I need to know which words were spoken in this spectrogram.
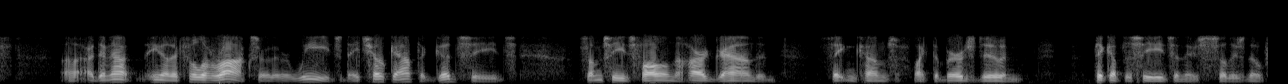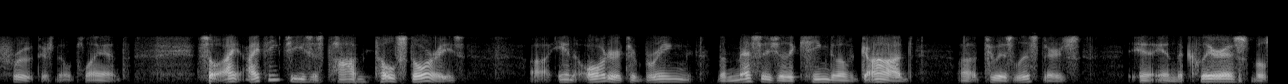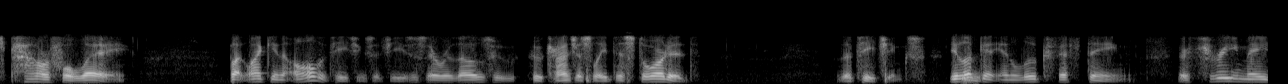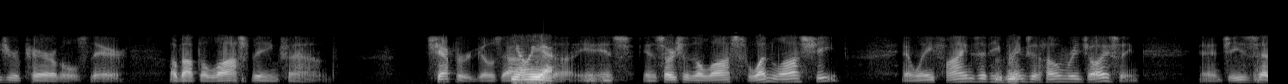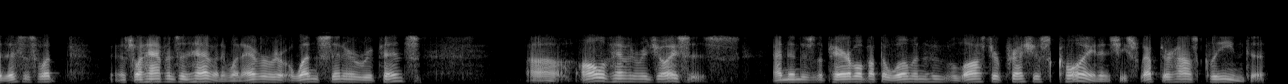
uh, they're not, you know, they're full of rocks or they're weeds. They choke out the good seeds. Some seeds fall on the hard ground, and Satan comes like the birds do and pick up the seeds, and there's so there's no fruit, there's no plant. So I, I think Jesus taught, told stories uh, in order to bring the message of the kingdom of God uh, to his listeners in, in the clearest, most powerful way. But like in all the teachings of Jesus, there were those who, who consciously distorted the teachings. You look mm. at in Luke 15, there are three major parables there about the lost being found. Shepherd goes out oh, yeah. uh, in, in search of the lost one lost sheep, and when he finds it, he mm-hmm. brings it home rejoicing. And Jesus said, "This is what that's what happens in heaven. And whenever one sinner repents, uh, all of heaven rejoices." And then there's the parable about the woman who lost her precious coin, and she swept her house clean to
